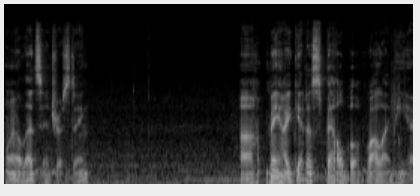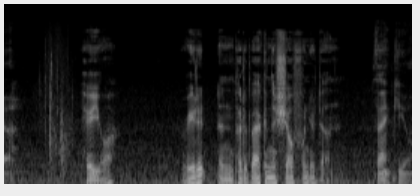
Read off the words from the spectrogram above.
Well, that's interesting. Uh, may I get a spell book while I'm here? Here you are. Read it and put it back in the shelf when you're done. Thank you.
